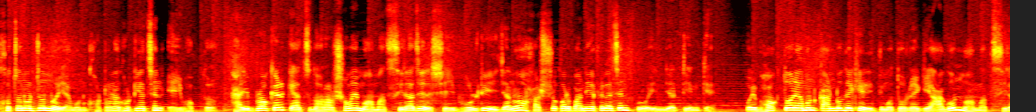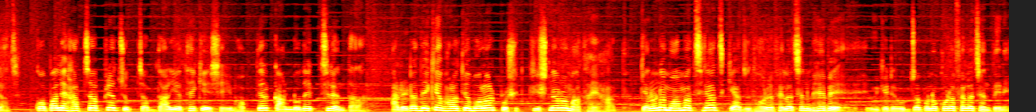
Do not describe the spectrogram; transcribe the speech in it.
খোঁচানোর জন্যই এমন ঘটনা ঘটিয়েছেন এই ভক্ত। হ্যারি ব্রকের ক্যাচ ধরার সময় মোহাম্মদ সিরাজের সেই ভুলটি যেন হাস্যকর বানিয়ে ফেলেছেন প্রো ইন্ডিয়ার টিমকে। ওই ভক্তর এমন কাণ্ড দেখে রীতিমতো রেগে আগুন মোহাম্মদ সিরাজ। কপালে হাত চাপড়ে চুপচাপ দাঁড়িয়ে থেকে সেই ভক্তের কাণ্ড দেখছিলেন তারা। আর এটা দেখে ভারতীয় বলার প্রসিদ্ধ কৃষ্ণারও মাথায় হাত। কেননা মোহাম্মদ সিরাজ ক্যাচ ধরে ফেলেছেন ভেবে উইকেটের উদযাপনও করে ফেলেছেন তিনি।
